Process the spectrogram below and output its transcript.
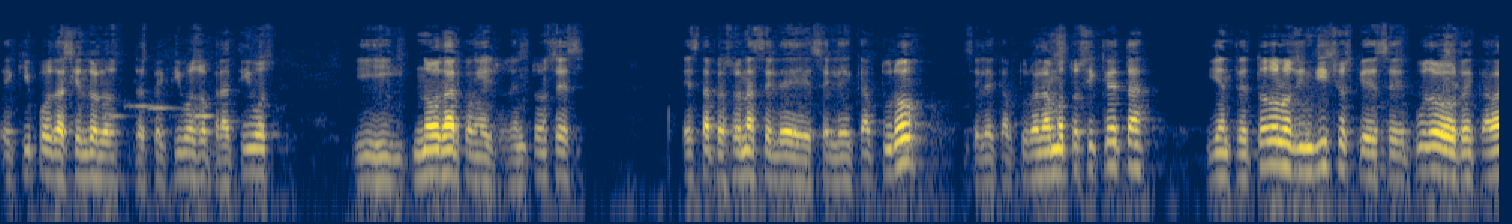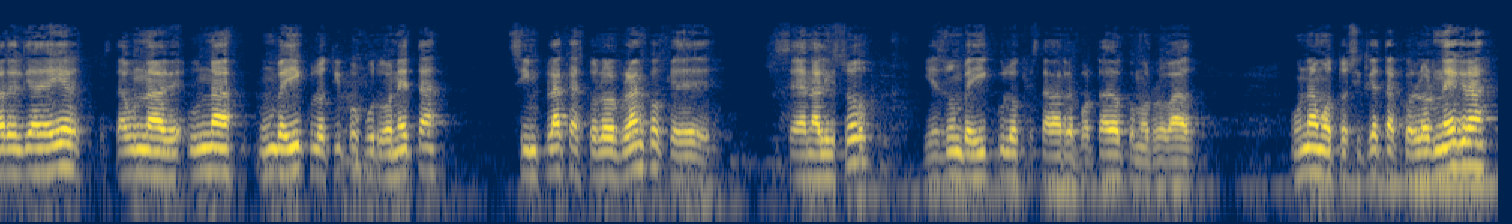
equipos haciendo los respectivos operativos y no dar con ellos. Entonces, esta persona se le, se le capturó, se le capturó la motocicleta y entre todos los indicios que se pudo recabar el día de ayer está una, una, un vehículo tipo furgoneta sin placas color blanco que se analizó y es un vehículo que estaba reportado como robado. Una motocicleta color negra,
